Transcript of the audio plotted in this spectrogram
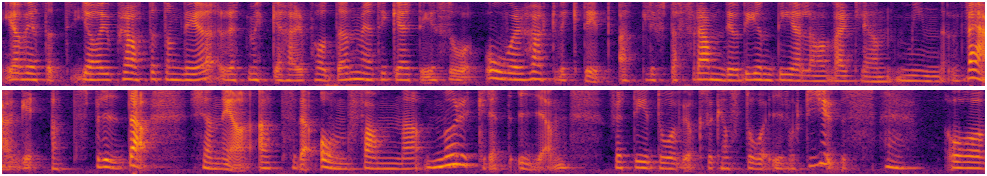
jag vet att jag har ju pratat om det rätt mycket här i podden men jag tycker att det är så oerhört viktigt att lyfta fram det och det är en del av verkligen min väg att sprida, känner jag. Att sådär omfamna mörkret igen. För att det är då vi också kan stå i vårt ljus. Och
